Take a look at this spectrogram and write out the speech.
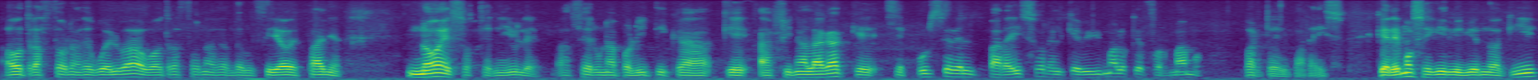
a otras zonas de Huelva o a otras zonas de Andalucía o de España. No es sostenible hacer una política que al final haga que se expulse del paraíso en el que vivimos a los que formamos parte del paraíso. Queremos seguir viviendo aquí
